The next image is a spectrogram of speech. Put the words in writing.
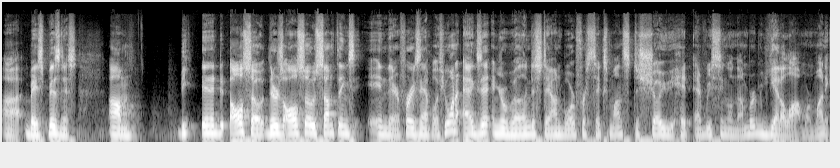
uh, based business. Um, be, and also there's also some things in there. For example, if you want to exit and you're willing to stay on board for six months to show you hit every single number, you get a lot more money.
